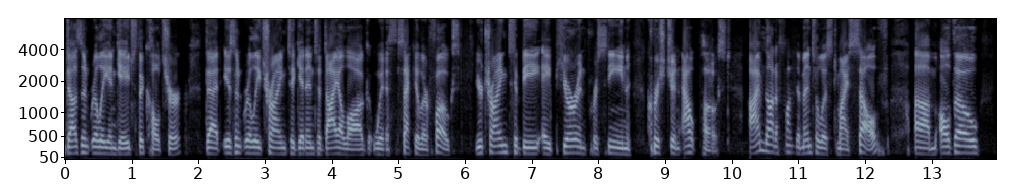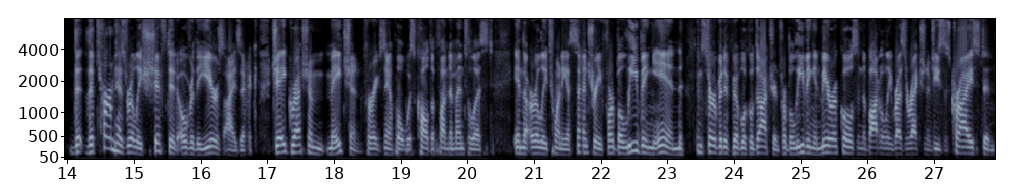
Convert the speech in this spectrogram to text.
doesn't really engage the culture, that isn't really trying to get into dialogue with secular folks. You're trying to be a pure and pristine Christian outpost. I'm not a fundamentalist myself, um, although the, the term has really shifted over the years, Isaac. J. Gresham Machen, for example, was called a fundamentalist in the early 20th century for believing in conservative biblical doctrine, for believing in miracles and the bodily resurrection of Jesus Christ, and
